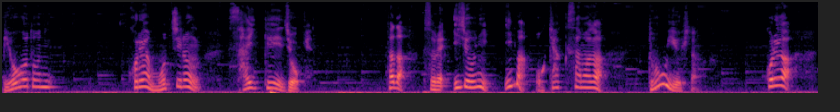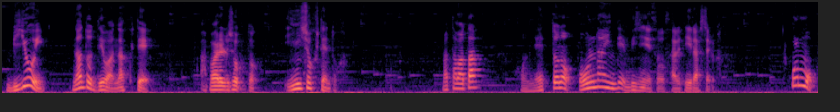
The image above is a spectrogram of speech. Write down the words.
平等に。これはもちろん最低条件。ただ、それ以上に今お客様がどういう人なのか。これが美容院などではなくて、アパレルショップとか飲食店とか、またまたネットのオンラインでビジネスをされていらっしゃる方。これも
